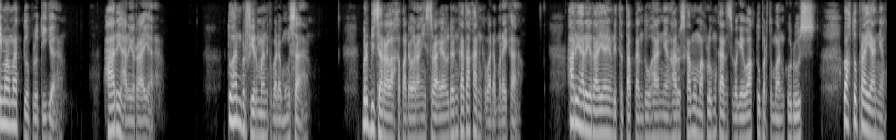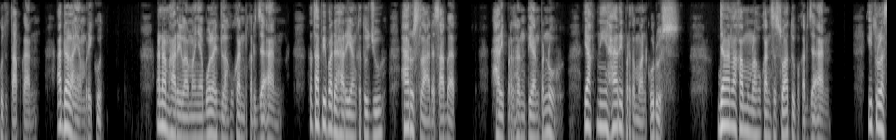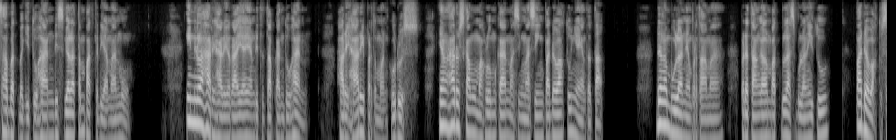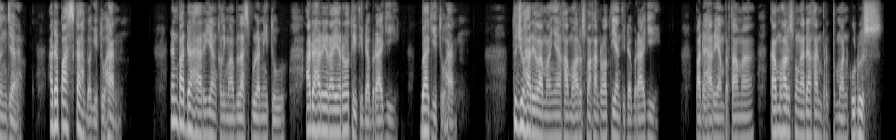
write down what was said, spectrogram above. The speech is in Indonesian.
Imamat 23 Hari-hari Raya Tuhan berfirman kepada Musa, Berbicaralah kepada orang Israel dan katakan kepada mereka, Hari-hari raya yang ditetapkan Tuhan yang harus kamu maklumkan sebagai waktu pertemuan kudus, waktu perayaan yang kutetapkan, adalah yang berikut. Enam hari lamanya boleh dilakukan pekerjaan, tetapi pada hari yang ketujuh haruslah ada sabat, hari perhentian penuh, yakni hari pertemuan kudus. Janganlah kamu melakukan sesuatu pekerjaan. Itulah sabat bagi Tuhan di segala tempat kediamanmu. Inilah hari-hari raya yang ditetapkan Tuhan, hari-hari pertemuan kudus, yang harus kamu maklumkan masing-masing pada waktunya yang tetap. Dalam bulan yang pertama, pada tanggal 14 bulan itu, pada waktu senja, ada Paskah bagi Tuhan. Dan pada hari yang ke-15 bulan itu, ada hari raya roti tidak beragi, bagi Tuhan. Tujuh hari lamanya kamu harus makan roti yang tidak beragi. Pada hari yang pertama, kamu harus mengadakan pertemuan kudus.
